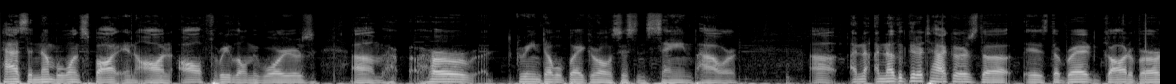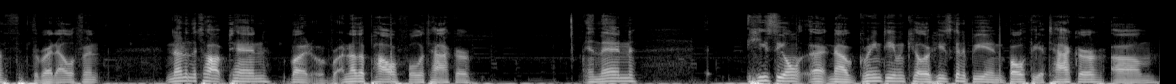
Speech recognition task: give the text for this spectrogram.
has the number one spot in on all three lonely warriors um, her green double blade girl is just insane power. Uh, an another good attacker is the is the red god of earth, the red elephant. None in the top ten, but another powerful attacker. And then he's the only uh, now green demon killer. He's going to be in both the attacker um,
